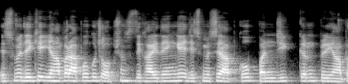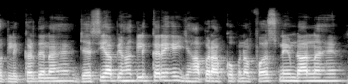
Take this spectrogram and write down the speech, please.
इसमें देखिए, यहाँ पर आपको कुछ ऑप्शंस दिखाई देंगे, जिसमें से आपको पंजीकरण पर यहाँ पर क्लिक कर देना है। जैसे ही आप यहाँ क्लिक करेंगे, यहाँ पर आपको अपना फ़र्स्ट नेम डालना है।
